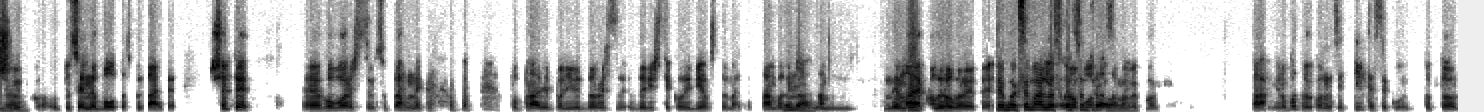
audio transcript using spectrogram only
швидко, от Усейна Болта спитайте, що ти говориш з цим суперником по правій по лівій доріжці, доріжці, коли бігав 100 метрів? Там вони Ну, да. нам немає коли говорити. Ти максимально І сконцентрований. виконує. Так, і робота виконується кілька секунд. Тобто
